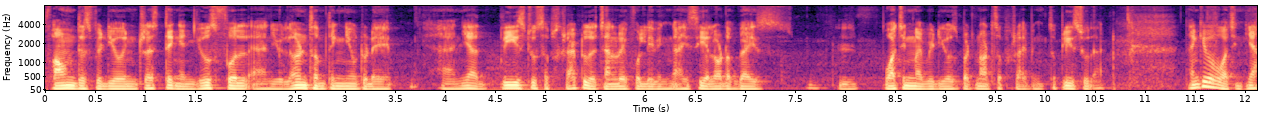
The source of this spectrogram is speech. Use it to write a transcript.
found this video interesting and useful and you learned something new today and yeah please do subscribe to the channel before leaving. I see a lot of guys watching my videos but not subscribing. So please do that. Thank you for watching. Yeah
